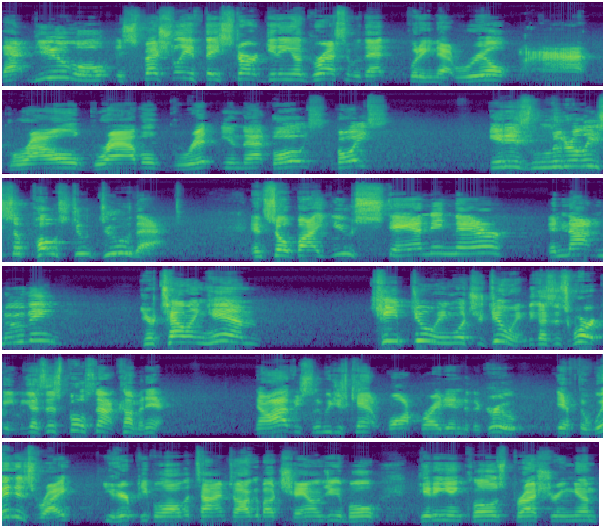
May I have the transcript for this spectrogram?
That bugle, especially if they start getting aggressive with that, putting that real ah, growl, gravel, grit in that voice, voice it is literally supposed to do that. And so by you standing there and not moving, you're telling him, keep doing what you're doing because it's working, because this bull's not coming in. Now, obviously, we just can't walk right into the group. If the wind is right, you hear people all the time talk about challenging a bull, getting in close, pressuring him,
